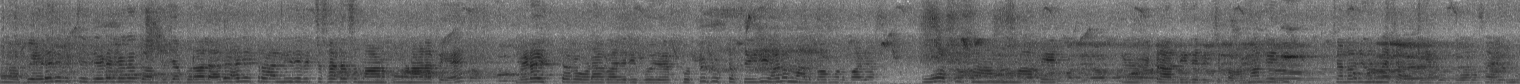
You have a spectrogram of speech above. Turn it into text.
ਅਹ ਵਿਹੜੇ ਦੇ ਵਿੱਚ ਜਿਹੜਾ ਹੈਗਾ ਗੰਦ ਜਿਹਾ ਬੁਰਾ ਲੱਗਦਾ, ਹਜੇ ਟਰਾਲੀ ਦੇ ਵਿੱਚ ਸਾਡਾ ਸਮਾਨ ਪਾਉਣ ਵਾਲਾ ਪਿਆ ਹੈ। ਜਿਹੜਾ ਇੱਟ, ਰੋੜਾ, ਬਾਜਰੀ ਬੁਜਰੀ ਫੁੱਟ ਟੁੱਟ ਸੀਗੀ, ਹਨਾ, ਮਲਬਾ ਮੁਲਬਾ ਜਿਹਾ ਉਹ ਅਸੀਂ ਸ਼ਾਮ ਨੂੰ ਆ ਕੇ ਅਹ ਟਰਾਲੀ ਦੇ ਵਿੱਚ ਪਾਵਾਂਗੇ ਜੀ ਚਲੋ ਜੀ, ਹੁਣ ਮੈਂ ਚੱਲਦੀ ਹਾਂ ਗੁਰਦੁਆਰਾ ਸਾਹਿਬ ਨੂੰ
